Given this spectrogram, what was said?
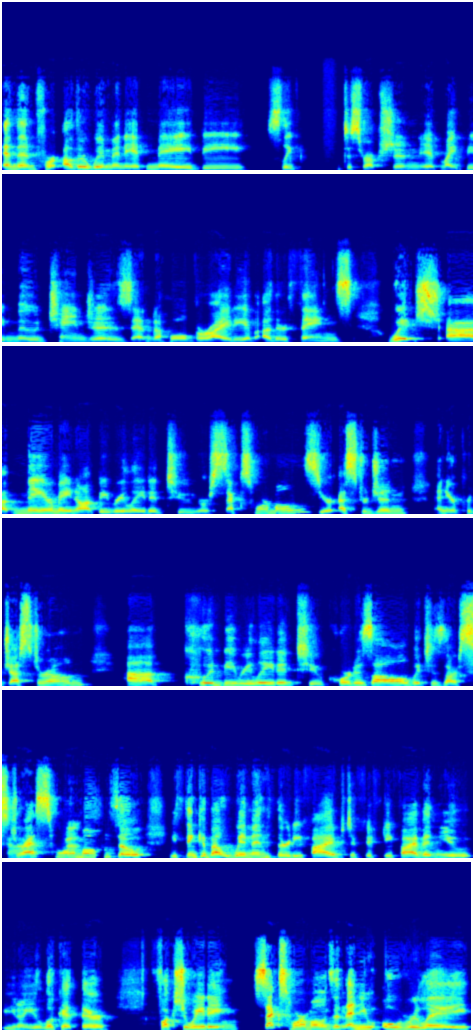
and then for other women it may be sleep disruption it might be mood changes and a whole variety of other things which uh, may or may not be related to your sex hormones your estrogen and your progesterone uh, could be related to cortisol which is our stress hormone. So you think about women 35 to 55 and you you know you look at their fluctuating sex hormones and then you overlay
